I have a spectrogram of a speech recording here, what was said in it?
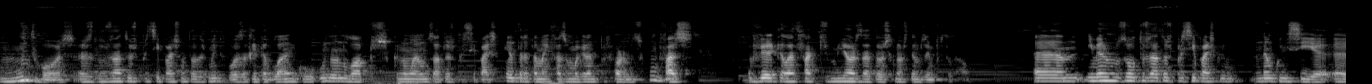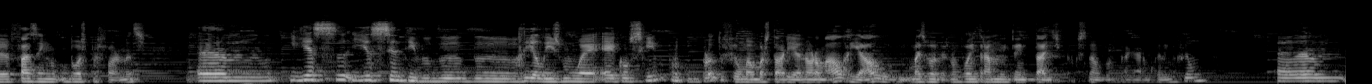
muito boas, as dos atores principais são todas muito boas. A Rita Blanco, o Nuno Lopes, que não é um dos atores principais, entra também, faz uma grande performance, como faz ver que ele é de facto dos melhores atores que nós temos em Portugal. Um, e mesmo os outros atores principais que não conhecia uh, fazem boas performances. Um, e, esse, e esse sentido de, de realismo é, é, conseguido, porque pronto, o filme é uma história normal, real. Mais uma vez, não vou entrar muito em detalhes, porque senão vou estragar um bocadinho o filme. Um,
